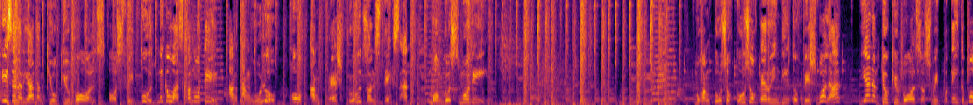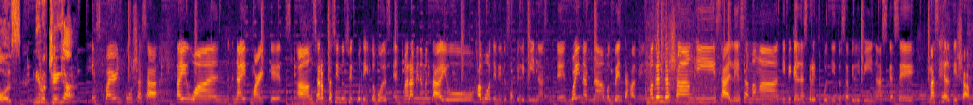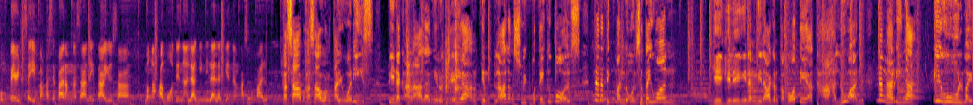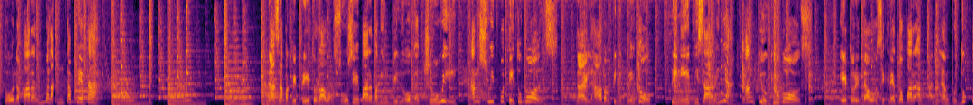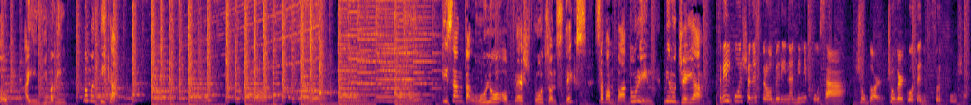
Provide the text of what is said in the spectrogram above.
Isa na riyan ang QQ Balls o street food na gawa sa kamote, ang tanghulo o ang fresh fruits on sticks at mongo smoothie. Mukhang tusok-tusok pero hindi ito fishball ha. Yan ang QQ Balls o sweet potato balls ni Rogea. Inspired po siya sa Taiwan night markets. Ang sarap kasi ng sweet potato balls and marami naman tayong kamote dito sa Pilipinas and why not na magbenta kami. Maganda siyang isali sa mga typical na street food dito sa Pilipinas kasi mas healthy siya compared sa iba kasi parang nasanay tayo sa mga kamote na laging nilalagyan ng asukal. Kasamang asawang Taiwanese, pinag-aralan ni Rogea ang timpla ng sweet potato balls na natikman noon sa Taiwan. Gigilingin ang nilagang kamote at hahaluan ng harina. Ihuhulma ito na parang malaking tableta. Nasa pagpiprito raw ang susi para maging bilog at chewy ang sweet potato balls. Dahil habang piniprito, pinipisa rin niya ang QQ balls. Ito rin daw ang sikreto para ang kanilang produkto ay hindi maging mamantika. Isang tanghulo o fresh fruits on sticks sa pambato rin ni Rogea. Thrill po siya ng strawberry na dinip po sa sugar. Sugar-coated fruit po siya.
